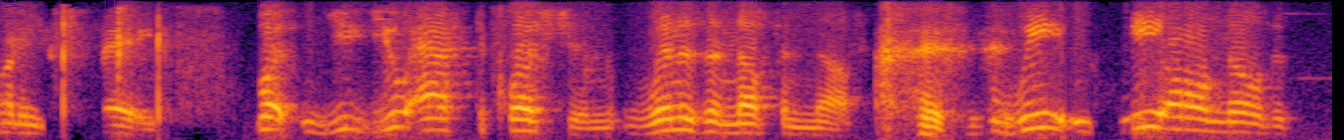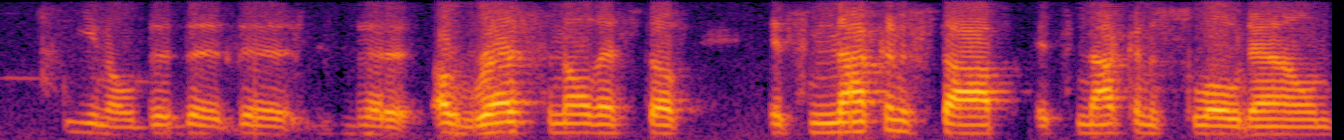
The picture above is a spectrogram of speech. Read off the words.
money to pay. But you you asked the question, when is enough enough? we we all know that you know the the the the arrests and all that stuff. It's not going to stop. It's not going to slow down.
